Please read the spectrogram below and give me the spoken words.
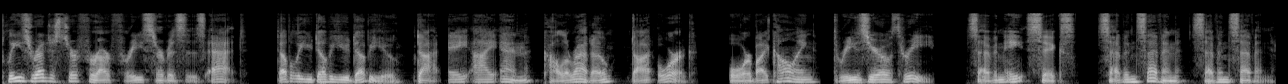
please register for our free services at www.aincolorado.org or by calling 303 786 7777.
